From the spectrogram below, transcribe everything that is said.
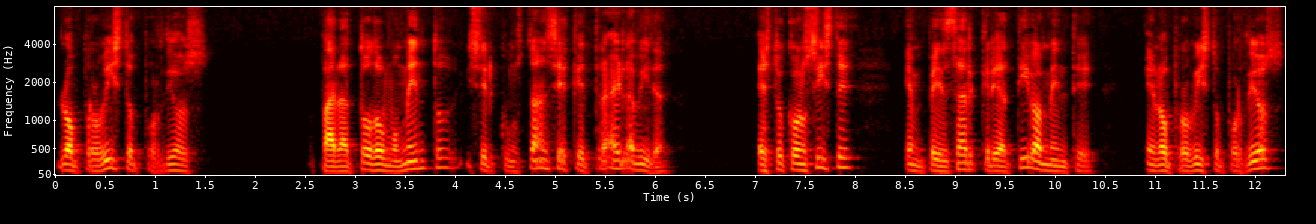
lo provisto por Dios para todo momento y circunstancia que trae la vida esto consiste en pensar creativamente en lo provisto por Dios,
